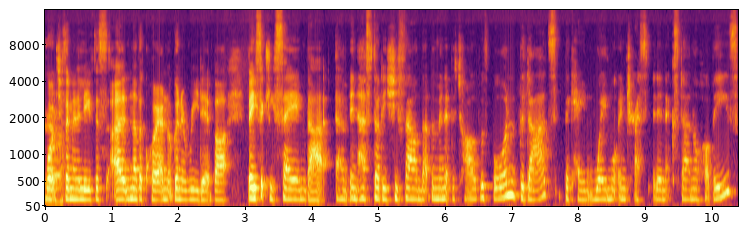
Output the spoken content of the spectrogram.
watchers Yeah. i'm going to leave this uh, another quote i'm not going to read it but basically saying that um, in her study she found that the minute the child was born the became way more interested in external hobbies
